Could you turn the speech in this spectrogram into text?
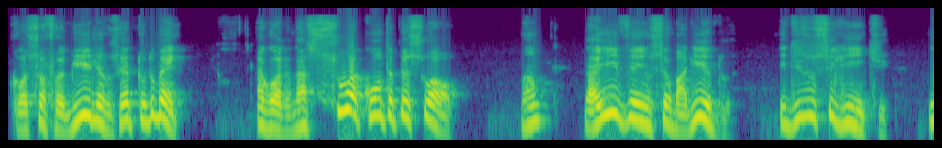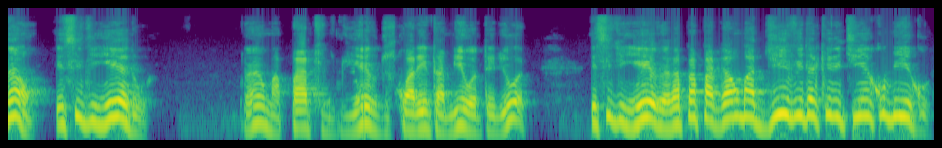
com a sua família, não sei, tudo bem. Agora, na sua conta pessoal, não? Daí vem o seu marido e diz o seguinte: não, esse dinheiro, né, uma parte do dinheiro dos 40 mil anterior, esse dinheiro era para pagar uma dívida que ele tinha comigo.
